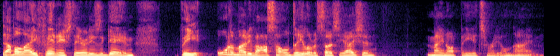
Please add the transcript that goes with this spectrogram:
double A fetish, there it is again. The Automotive Asshole Dealer Association may not be its real name.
